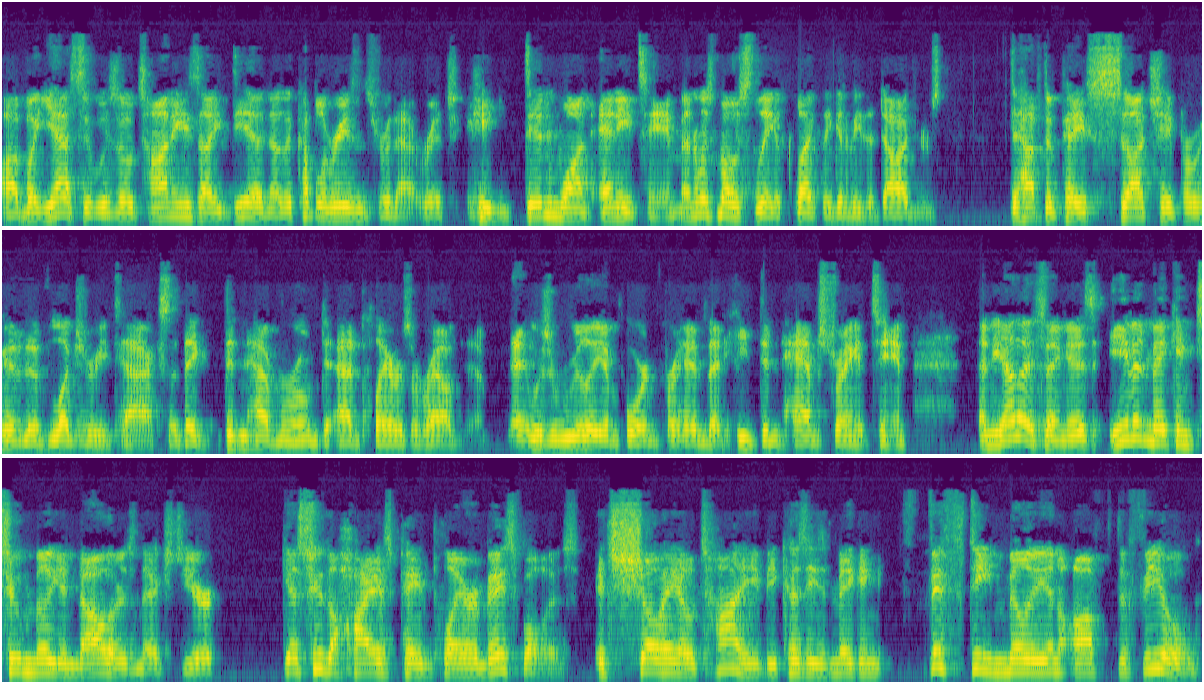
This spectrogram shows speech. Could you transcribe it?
Uh, but yes, it was Ohtani's idea. Now, there's a couple of reasons for that, Rich. He didn't want any team, and it was mostly likely going to be the Dodgers, to have to pay such a prohibitive luxury tax that they didn't have room to add players around him. It was really important for him that he didn't hamstring a team. And the other thing is, even making $2 million next year, guess who the highest paid player in baseball is? It's Shohei Ohtani because he's making 50 million off the field.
